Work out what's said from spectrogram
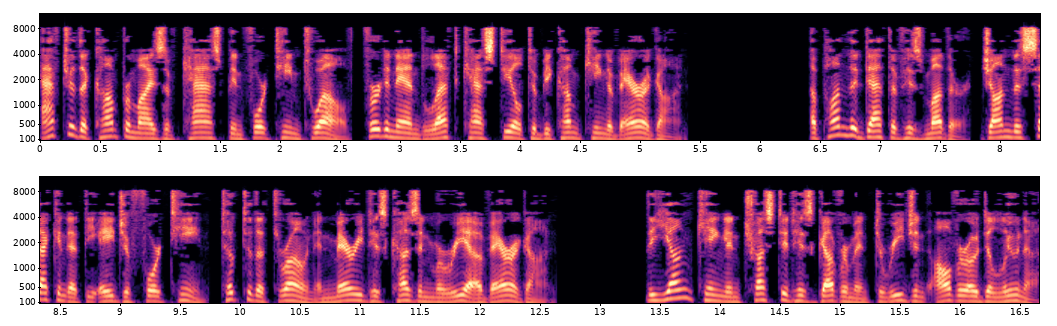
After the Compromise of Caspe in 1412, Ferdinand left Castile to become King of Aragon. Upon the death of his mother, John II at the age of 14, took to the throne and married his cousin Maria of Aragon. The young king entrusted his government to Regent Álvaro de Luna,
